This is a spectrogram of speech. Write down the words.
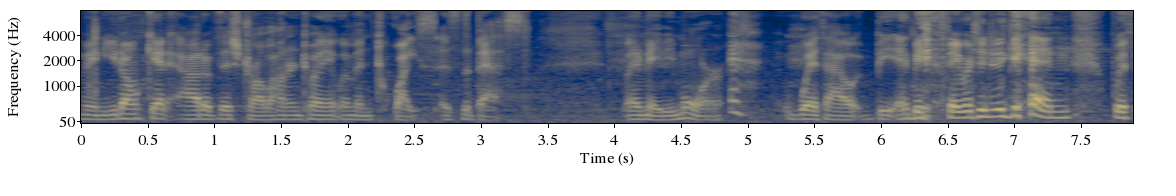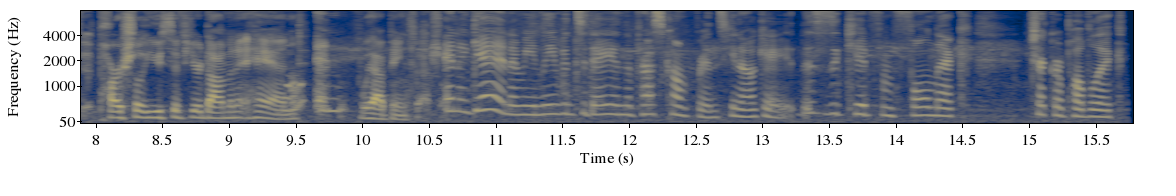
I mean, you don't get out of this draw of 128 women twice as the best, and maybe more, without being and be favorited again with partial use of your dominant hand Well, and- without being special. And again, I mean, even today in the press conference, you know, okay, this is a kid from Fulnek, Czech Republic,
